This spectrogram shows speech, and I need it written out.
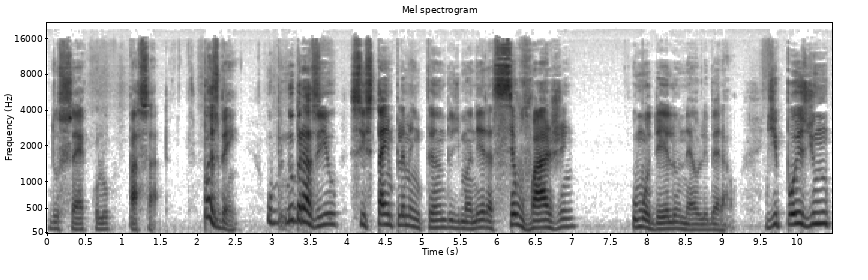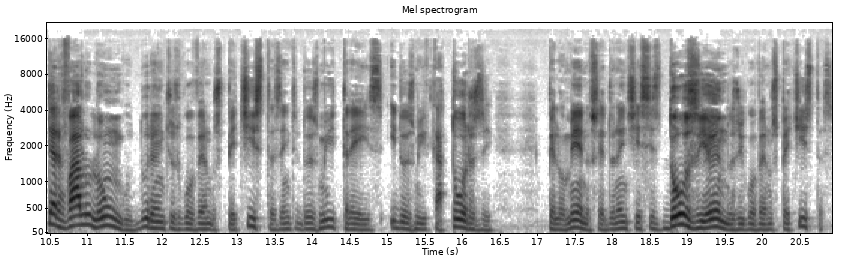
do século passado. Pois bem, no Brasil se está implementando de maneira selvagem o modelo neoliberal. Depois de um intervalo longo durante os governos petistas entre 2003 e 2014, pelo menos é durante esses 12 anos de governos petistas,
